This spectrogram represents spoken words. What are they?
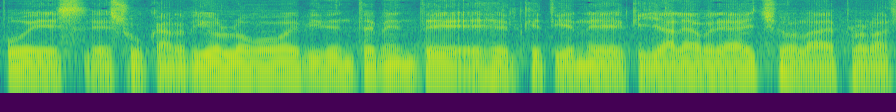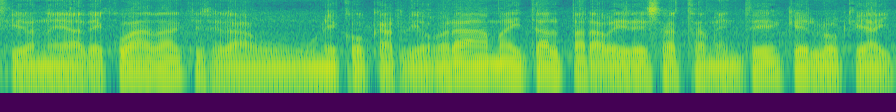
pues eh, su cardiólogo evidentemente es el que tiene, que ya le habría hecho las exploraciones adecuadas, que será un, ecocardiograma y tal, para ver exactamente qué es lo que hay.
